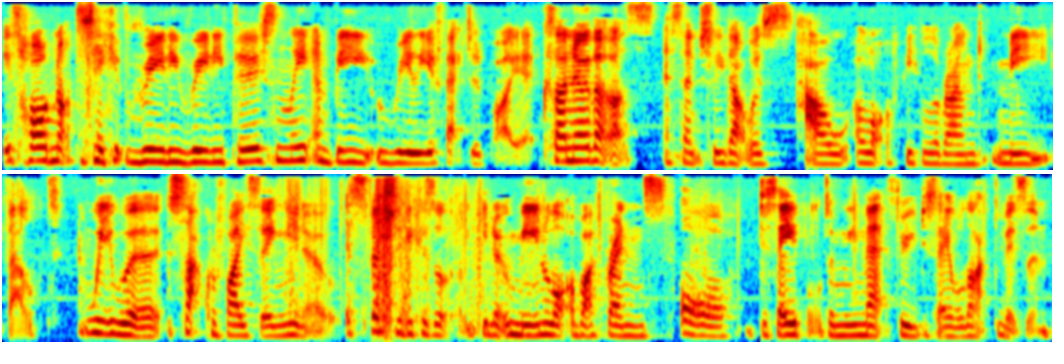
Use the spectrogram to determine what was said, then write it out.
it's hard not to take it really, really personally and be really affected by it. Because I know that that's essentially that was how a lot of people around me felt. We were sacrificing, you know, especially because you know me and a lot of my friends are disabled and we met through disabled activism,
